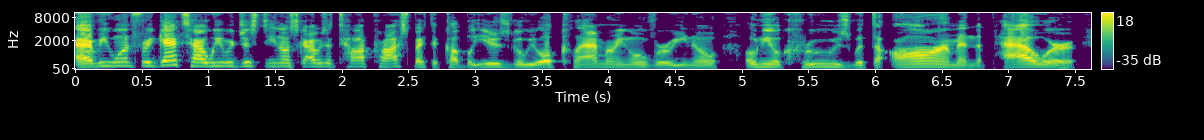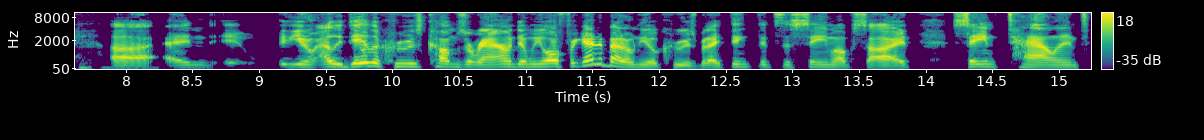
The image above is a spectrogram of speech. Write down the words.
Everyone forgets how we were just, you know, guy was a top prospect a couple years ago. We all clamoring over, you know, Oneil Cruz with the arm and the power. Uh, and it, you know, Elly De La Cruz comes around and we all forget about Oneil Cruz, but I think it's the same upside, same talent.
